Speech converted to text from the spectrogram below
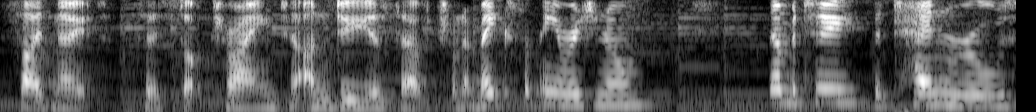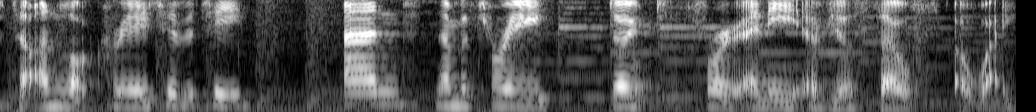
Side note, so stop trying to undo yourself trying to make something original. Number two, the 10 rules to unlock creativity. And number three, don't throw any of yourself away.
